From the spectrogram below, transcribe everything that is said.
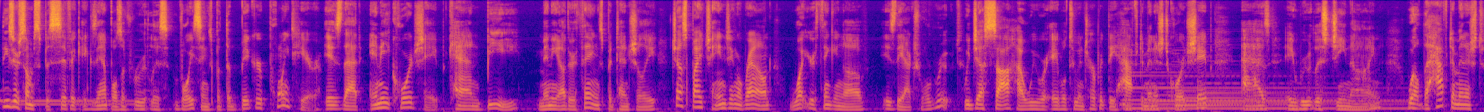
These are some specific examples of rootless voicings, but the bigger point here is that any chord shape can be many other things potentially just by changing around what you're thinking of is the actual root. We just saw how we were able to interpret the half diminished chord shape as a rootless G9. Well, the half diminished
